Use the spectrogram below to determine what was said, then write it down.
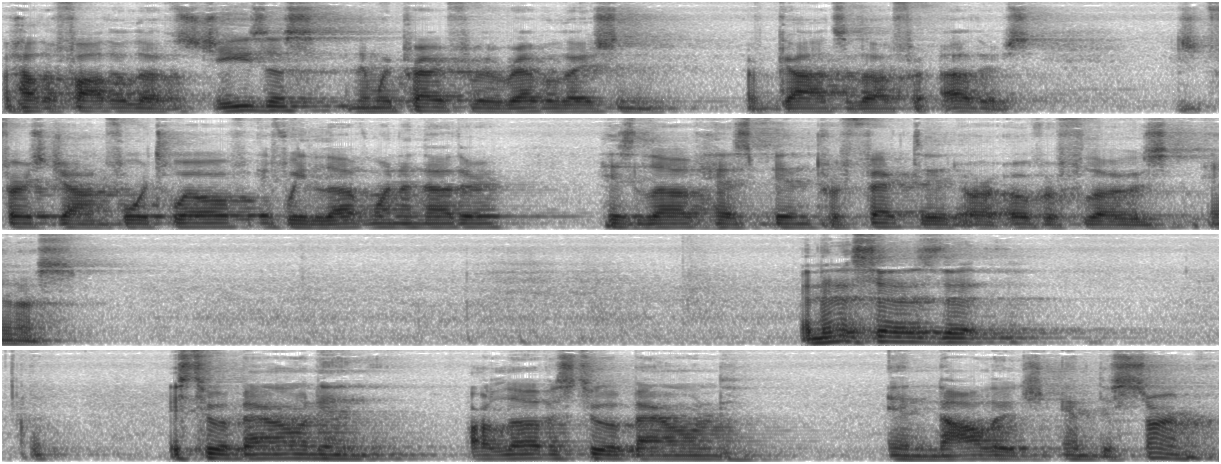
of how the Father loves Jesus, and then we pray for the revelation of God's love for others. 1 John 4:12 if we love one another his love has been perfected or overflows in us. And then it says that is to abound in, our love is to abound in knowledge and discernment.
